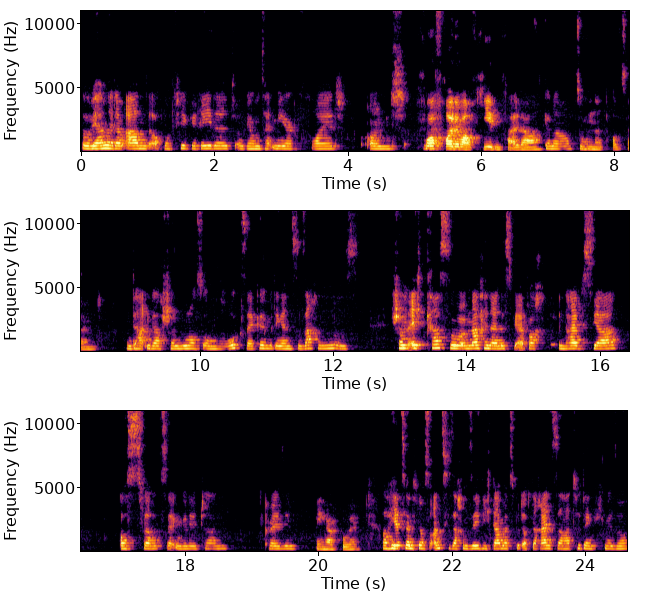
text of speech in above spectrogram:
Aber wir haben halt am Abend auch noch viel geredet und wir haben uns halt mega gefreut. Und Vorfreude war auf jeden Fall da, Ja, genau. zu 100 Prozent. Und da hatten wir auch schon nur noch so unsere Rucksäcke mit den ganzen Sachen. Und es ist schon echt krass so im Nachhinein, dass wir einfach ein halbes Jahr aus zwei Rucksäcken gelebt haben. Crazy. Mega cool. Auch jetzt, wenn ich noch so Anziehsachen sehe, die ich damals mit auf der Reise hatte, denke ich mir so,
